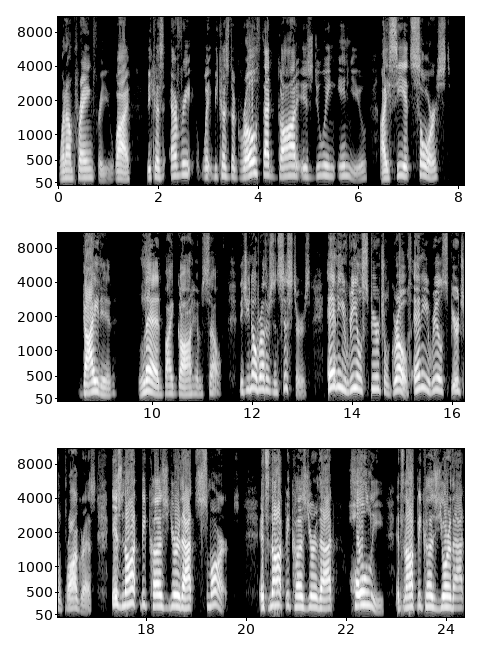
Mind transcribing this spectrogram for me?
when I'm praying for you. Why? Because every because the growth that God is doing in you, I see it sourced, guided, led by God Himself. Did you know, brothers and sisters, any real spiritual growth, any real spiritual progress is not because you're that smart. It's not because you're that holy. It's not because you're that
